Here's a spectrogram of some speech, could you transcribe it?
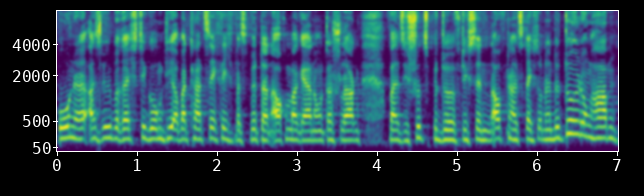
ohne Asylberechtigung, die aber tatsächlich, was wird dann auch immer gerne unterschlagen, weil sie schutzbedürftig sind, ein Aufenthaltsrecht oder eine Duldung haben.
